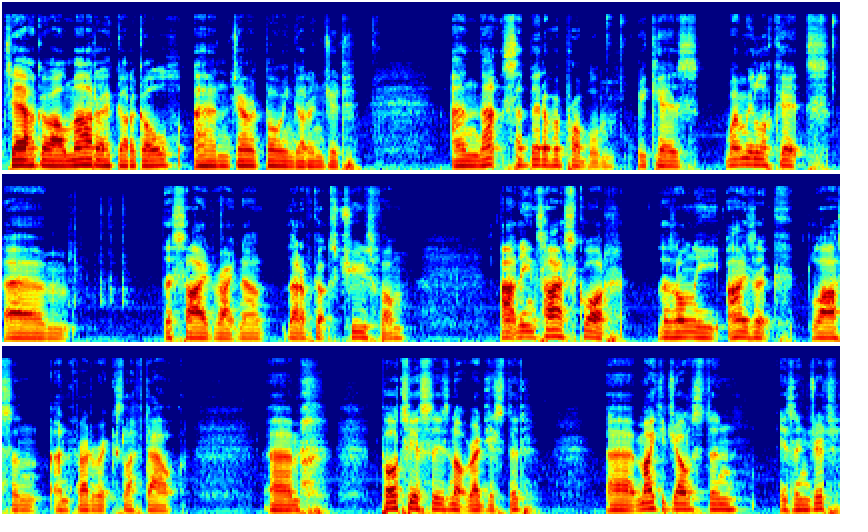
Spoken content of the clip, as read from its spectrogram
Thiago Almada got a goal and Jarrod Bowen got injured. And that's a bit of a problem because when we look at um, the side right now that I've got to choose from, at the entire squad, there's only Isak, Larsson, and Fredericks left out. Um, Porteous is not registered. Uh, Mikey Johnston is injured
